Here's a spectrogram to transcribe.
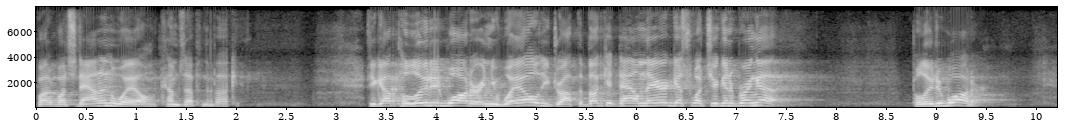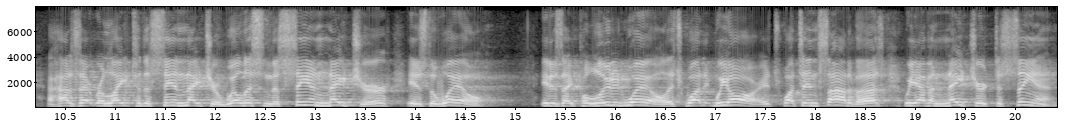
What, What's down in the well comes up in the bucket. If you got polluted water in your well, you drop the bucket down there, guess what you're going to bring up? Polluted water. Now, how does that relate to the sin nature? Well, listen, the sin nature is the well. It is a polluted well. It's what we are, it's what's inside of us. We have a nature to sin.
